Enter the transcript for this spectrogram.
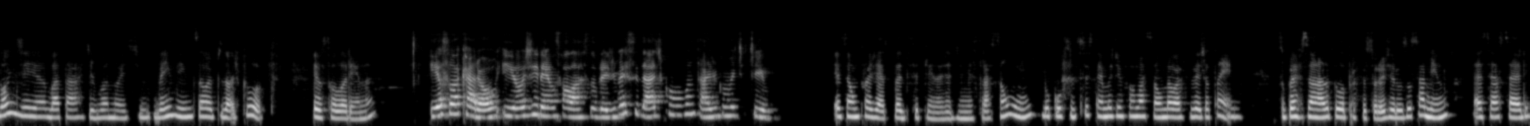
Bom dia, boa tarde, boa noite. Bem-vindos ao episódio piloto. Eu sou Lorena. E eu sou a Carol e hoje iremos falar sobre a diversidade como vantagem competitiva. Esse é um projeto da disciplina de Administração 1 do curso de Sistemas de Informação da UFVJM, supervisionado pela professora Jerusa Sabino. Essa é a série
